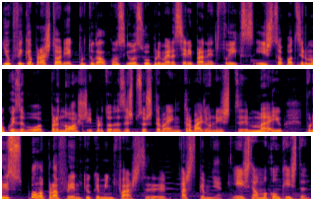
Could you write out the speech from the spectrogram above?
E o que fica para a história é que Portugal conseguiu a sua primeira série para a Netflix e isto só pode ser uma coisa boa para nós e para todas as pessoas que também trabalham neste meio. Por isso, bola para a frente que o caminho faz-se faz caminhar. E isto é uma conquista.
